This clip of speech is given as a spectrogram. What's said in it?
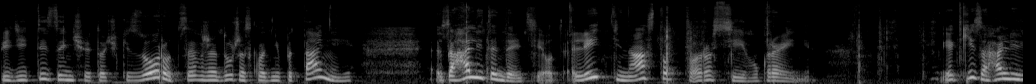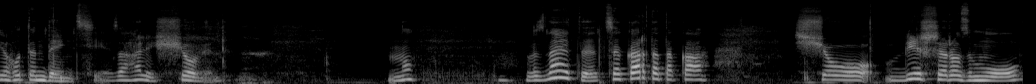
підійти з іншої точки зору. Це вже дуже складні питання. Загальні тенденції. От літній наступ Росії в Україні. Які загальні його тенденції? Взагалі, що він? Ну, ви знаєте, це карта така, що більше розмов,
